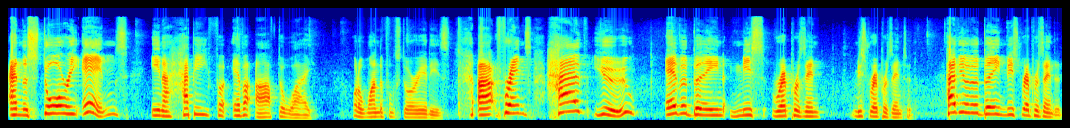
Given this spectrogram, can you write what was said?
and the story ends in a happy forever after way. What a wonderful story it is. Uh, friends, have you ever been misrepresent, misrepresented? Have you ever been misrepresented?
